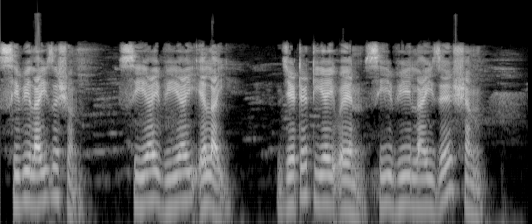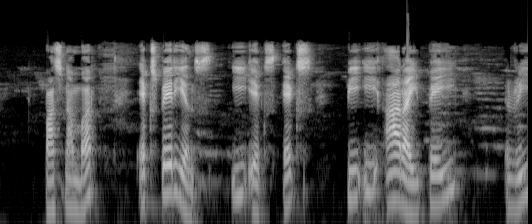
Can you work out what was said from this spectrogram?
civilization C I V I L I Z T I N civilization পাঁচ number experience E X X P E R I পেই রি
